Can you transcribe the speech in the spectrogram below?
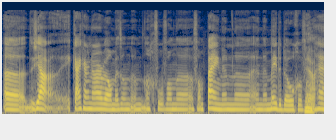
Uh, dus ja, ik kijk er naar wel met een, een, gevoel van, van pijn en, en mededogen. Van, hè,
